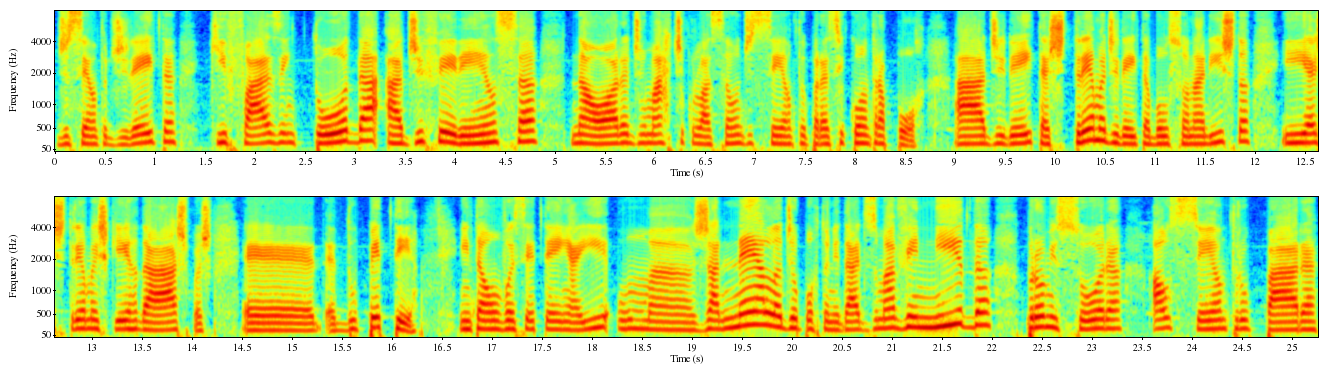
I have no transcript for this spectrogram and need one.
de centro-direita que fazem toda a diferença na hora de uma articulação de centro para se contrapor à direita, a extrema direita bolsonarista e a extrema esquerda, aspas, é, do PT. Então você tem aí uma janela de oportunidades, uma avenida promissora ao centro para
